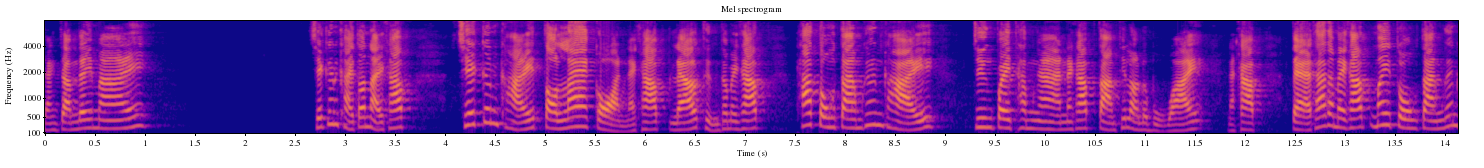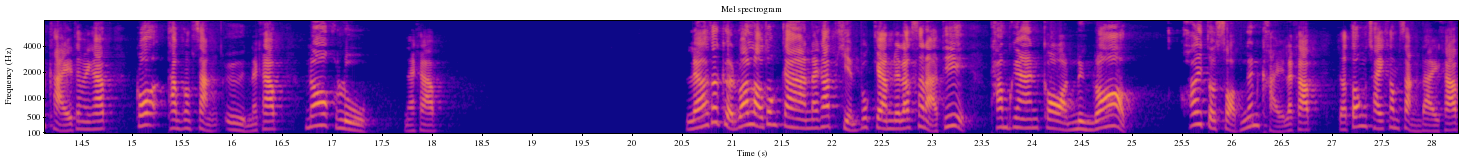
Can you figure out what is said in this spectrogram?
ยังจำได้ไหมเช็คเงื่อนไขตอนไหนครับ เช็คเงื่อนไขตอนแรกก่อนนะครับ แล้วถึงทำไมครับ ถ้าตรงตามเงื่อนไขจึงไปทำงานนะครับ ตามที่เราระบุไว้นะครับ แต่ถ้าทำไมครับไม่ตรงตามเงื่อนไขทำไมครับ ก็ทำคำสั่งอื่นนะครับ นอกลูปนะครับ แล้วถ้าเกิดว่าเราต้องการนะครับเขียนโปรแกรมในลักษณะที่ทำงานก่อน 1 รอบ ค่อยตรวจสอบเงื่อนไขแล้วครับ จะต้องใช้คำสั่งใดครับ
